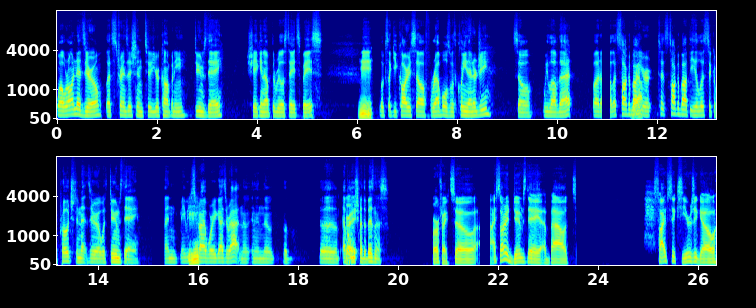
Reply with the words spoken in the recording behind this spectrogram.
Well, we're on net zero. Let's transition to your company, Doomsday, shaking up the real estate space. Mm. Looks like you call yourself Rebels with Clean Energy. So we love that. But uh, let's talk about yeah. your let's talk about the holistic approach to net zero with Doomsday and maybe mm-hmm. describe where you guys are at in the, in the, the, the evolution Great. of the business. Perfect. So I started Doomsday about five, six years ago.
